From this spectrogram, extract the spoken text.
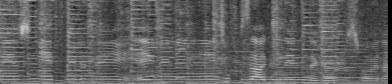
mezuniyetlerini, evliliğini, çok güzel günlerini de görürüz böyle.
